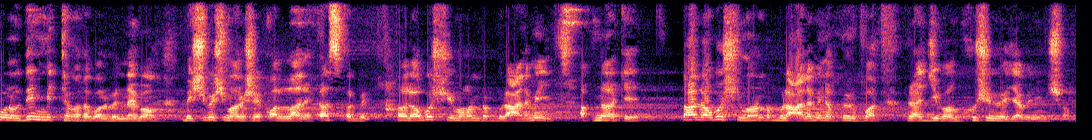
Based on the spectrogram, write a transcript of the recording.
কোনো দিন মিথ্যা কথা বলবেন না এবং বেশি বেশি মানুষের কল্যাণে কাজ করবেন। তাহলে অবশ্যই মহান রব্বুল আলমী আপনাকে তাহলে অবশ্যই মহান রব্বুল আলমিন আপনার উপর রাজ্য এবং খুশি হয়ে যাবেন ইনশাল্লাহ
